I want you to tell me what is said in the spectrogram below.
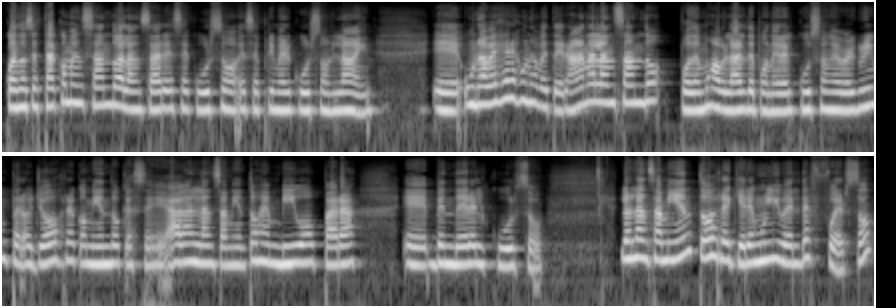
cuando se está comenzando a lanzar ese curso, ese primer curso online. Eh, una vez eres una veterana lanzando, podemos hablar de poner el curso en Evergreen, pero yo recomiendo que se hagan lanzamientos en vivo para eh, vender el curso. Los lanzamientos requieren un nivel de esfuerzo,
